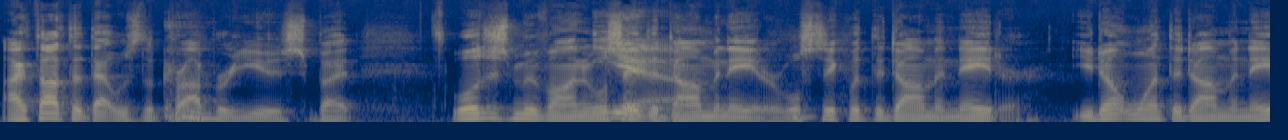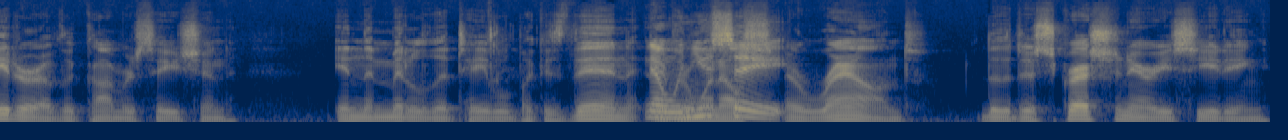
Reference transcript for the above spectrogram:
I thought that that was the proper use. But we'll just move on. We'll say the Yeah. dominator. We'll stick with the dominator. You don't want the dominator of the conversation in the middle of the table because then Now, when you else say- around the discretionary seating,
